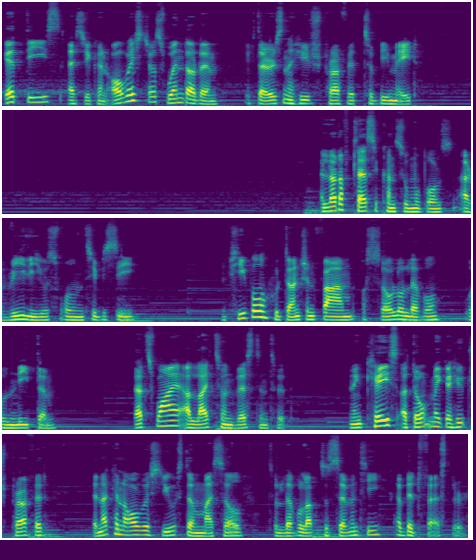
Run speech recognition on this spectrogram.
Get these as you can always just window them if there isn't a huge profit to be made. A lot of classic consumables are really useful in TBC, the people who dungeon farm or solo level will need them. That's why I like to invest into it. And in case I don't make a huge profit, then I can always use them myself to level up to 70 a bit faster.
